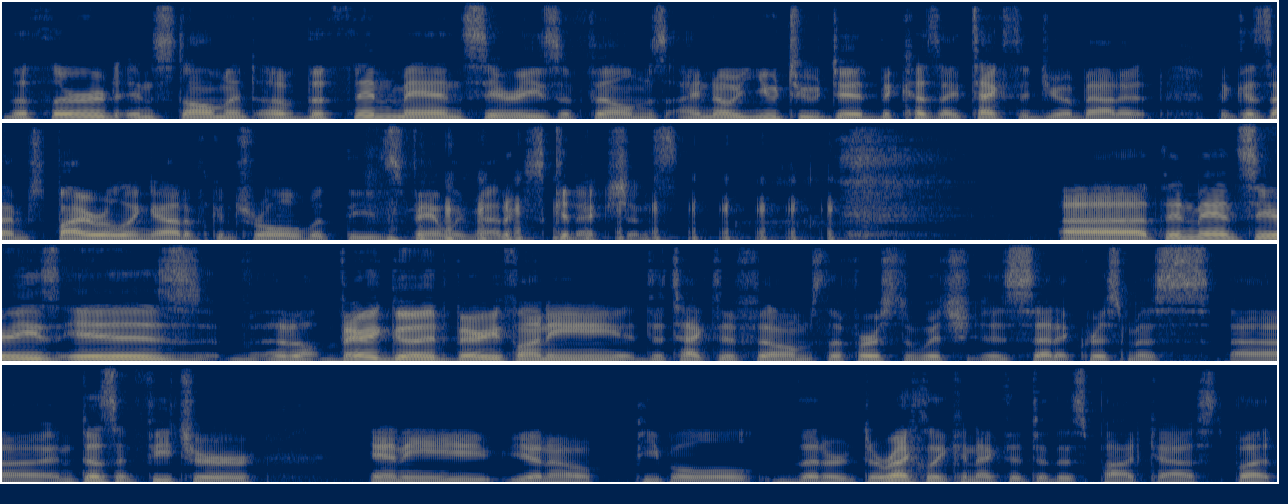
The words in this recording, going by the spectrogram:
the third installment of the Thin Man series of films? I know you two did because I texted you about it because I'm spiraling out of control with these Family Matters connections. Uh, Thin Man series is uh, very good, very funny detective films. The first of which is set at Christmas uh, and doesn't feature any, you know, people that are directly connected to this podcast. But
